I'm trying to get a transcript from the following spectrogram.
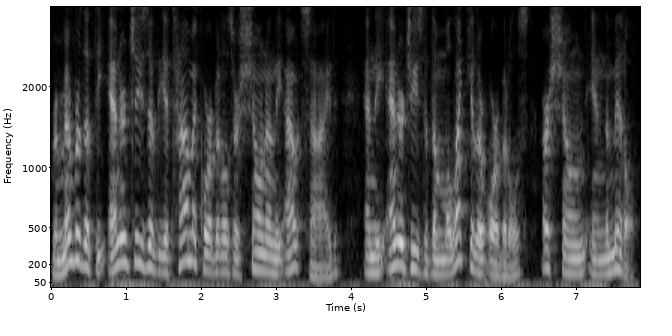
Remember that the energies of the atomic orbitals are shown on the outside, and the energies of the molecular orbitals are shown in the middle.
